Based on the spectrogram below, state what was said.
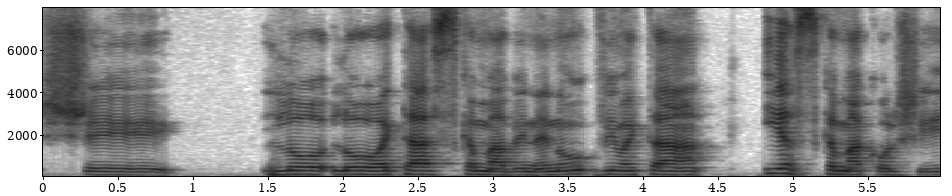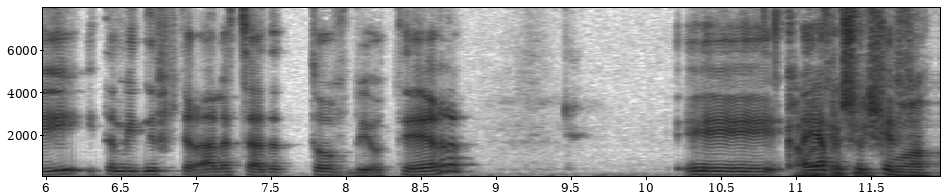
שלא לא הייתה הסכמה בינינו, ואם הייתה אי הסכמה כלשהי, היא תמיד נפתרה לצד הטוב ביותר. אה, כמה כיף לשמוע. כיף,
